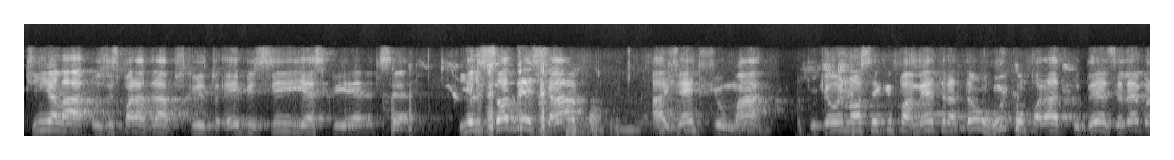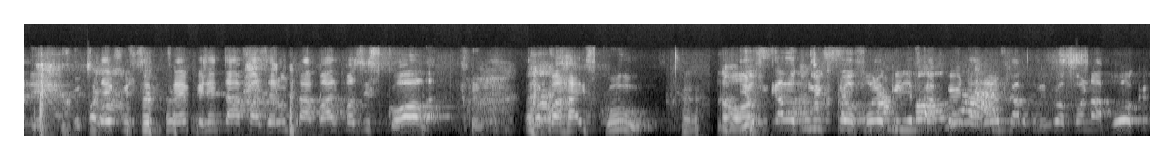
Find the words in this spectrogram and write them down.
tinha lá os esparadrapos escritos ABC, ESPN, etc. E eles só deixavam a gente filmar porque o nosso equipamento era tão ruim comparado com o dele. Você lembra, Nico? Eu falei com o Steve Frame que a gente estava fazendo um trabalho para as escolas. Era para high school. Nossa. E eu ficava com o microfone, eu queria ficar perto da arena, eu ficava com o microfone na boca.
